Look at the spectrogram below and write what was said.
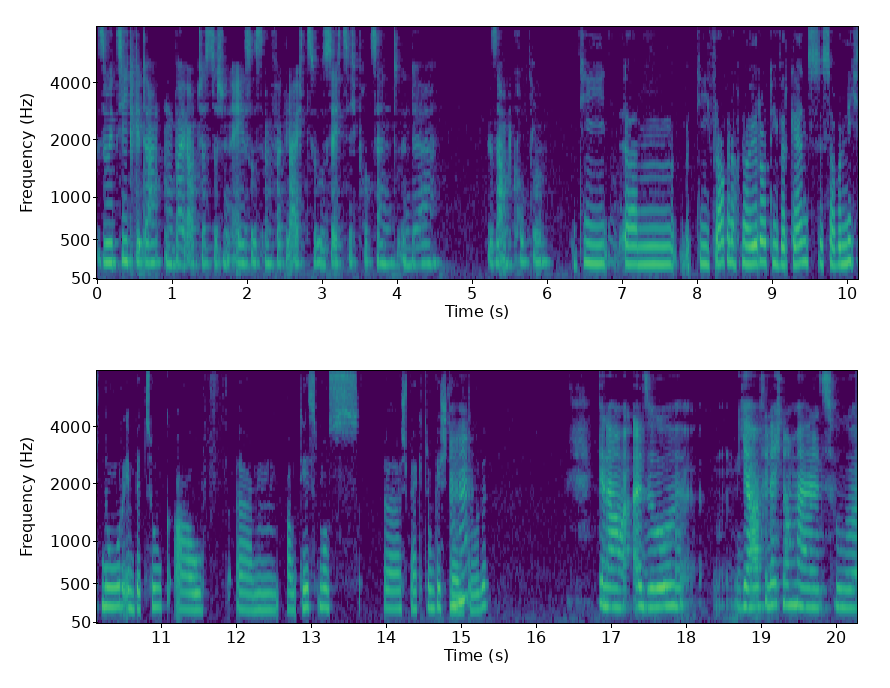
Suizidgedanken bei autistischen ACEs im Vergleich zu 60 Prozent in der Gesamtgruppe. Die, ähm, die Frage nach Neurodivergenz ist aber nicht nur in Bezug auf ähm, Autismus-Spektrum äh, gestellt, mhm. oder? Genau, also ja, vielleicht nochmal zur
